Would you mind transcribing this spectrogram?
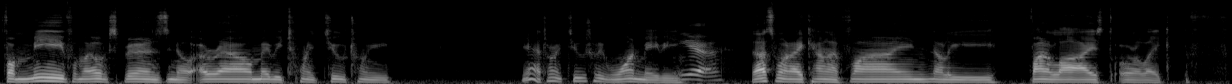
for me, from my own experience, you know, around maybe 22, 20, yeah, 22, 21 maybe. Yeah. That's when I kind of finally finalized or like f-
